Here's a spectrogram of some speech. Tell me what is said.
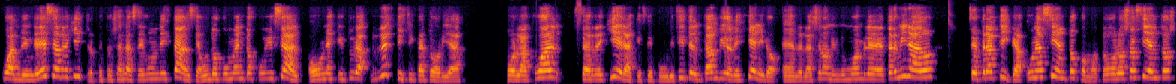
cuando ingrese al registro, que esto ya es la segunda instancia, un documento judicial o una escritura rectificatoria por la cual se requiera que se publicite el cambio de género en relación a un inmueble determinado, se practica un asiento, como todos los asientos,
